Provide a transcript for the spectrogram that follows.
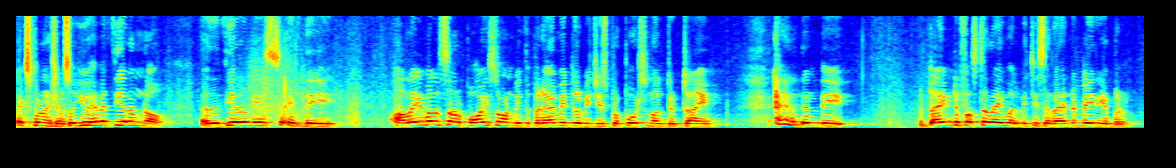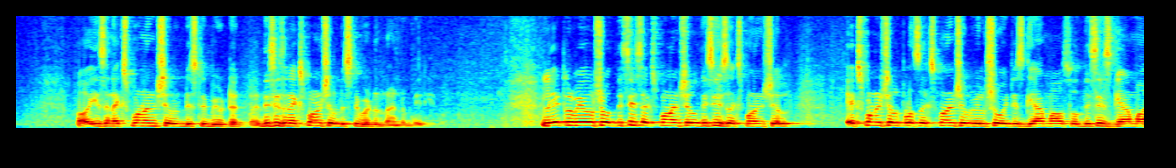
Exponential. So you have a theorem now. Uh, the theorem is if the arrivals are Poisson with a parameter which is proportional to time, then the time to first arrival, which is a random variable, uh, is an exponential distributed. This is an exponential distributed random variable. Later we will show this is exponential, this is exponential. Exponential plus exponential will show it is gamma, so this is gamma,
